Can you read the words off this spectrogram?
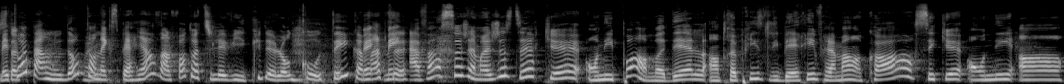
mais toi, parle-nous donc de ton expérience. Dans le fond, toi, tu l'as vécu de l'autre côté. Comment mais, mais avant ça, j'aimerais juste dire que on n'est pas en modèle entreprise libérée vraiment encore. C'est que on est en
